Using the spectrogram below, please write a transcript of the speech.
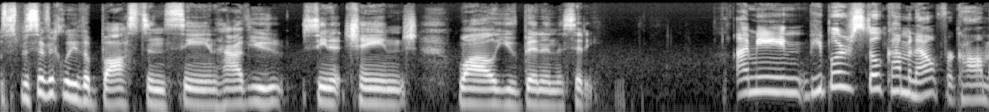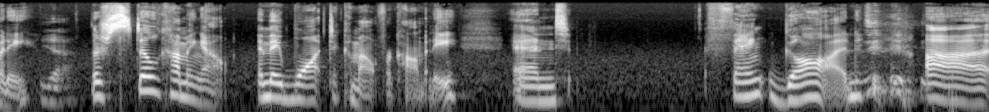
specifically the boston scene have you seen it change while you've been in the city I mean, people are still coming out for comedy. Yeah. They're still coming out and they want to come out for comedy. And thank God, uh,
